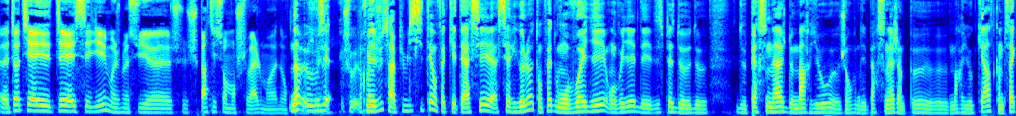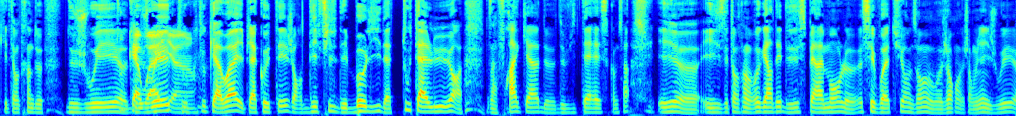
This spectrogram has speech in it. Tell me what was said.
Euh, toi, tu as, t'as essayé. Moi, je me suis, euh, je, je suis parti sur mon cheval, moi. Donc, Non, euh, vous, je- je, revenais juste sur la publicité en fait qui était assez assez rigolote en fait où on voyait on voyait des, des espèces de, de de personnages de Mario euh, genre des personnages un peu euh, Mario Kart comme ça qui étaient en train de de jouer Tout euh, de kawaii, jouer euh. tout, tout kawaii et puis à côté genre défilent des bolides à toute allure dans un fracas de, de vitesse comme ça et, et ils étaient en train de regarder désespérément le, ces voitures en disant oh, genre j'aimerais bien y jouer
